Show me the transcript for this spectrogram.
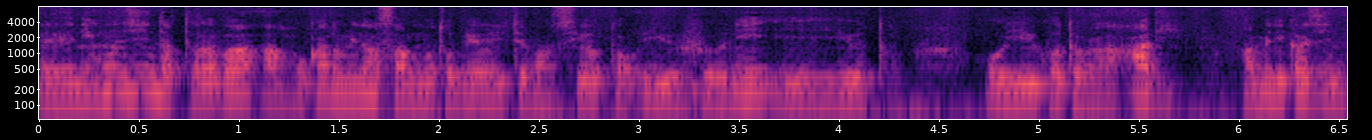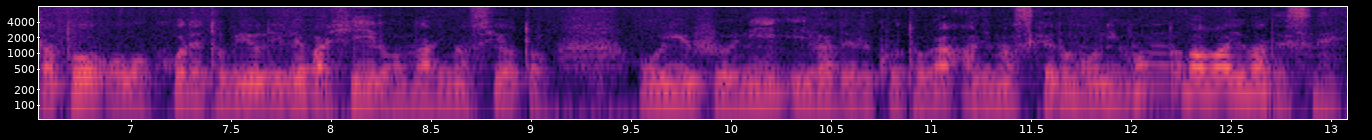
えー、日本人だったらば他の皆さんも飛び降りてますよというふうに言うということがありアメリカ人だとここで飛び降りればヒーローになりますよというふうに言われることがありますけども日本の場合はですね、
